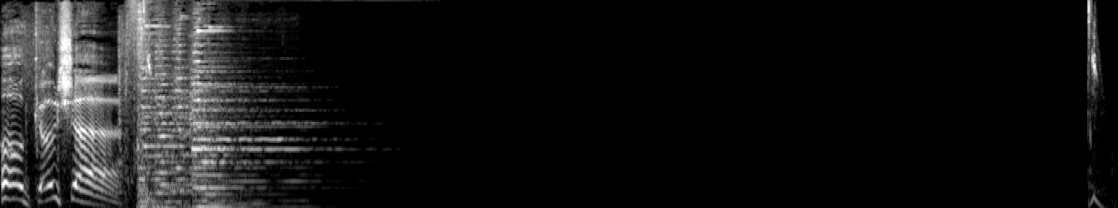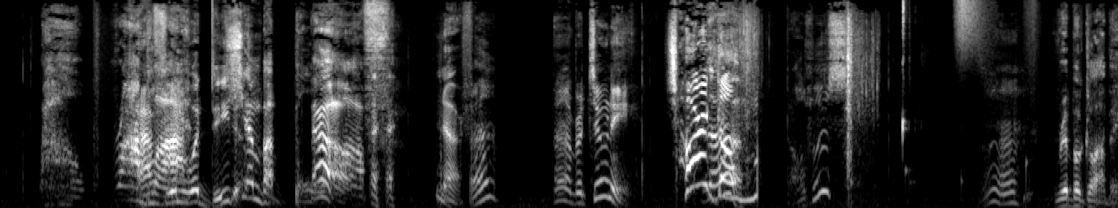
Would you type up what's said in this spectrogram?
Oh, Gosha. Aflin Wadida. Shemba Bluff. Nerf. Huh? Uh, Bertuni. Chargo! Dolphus? Uh, Riboglabe.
